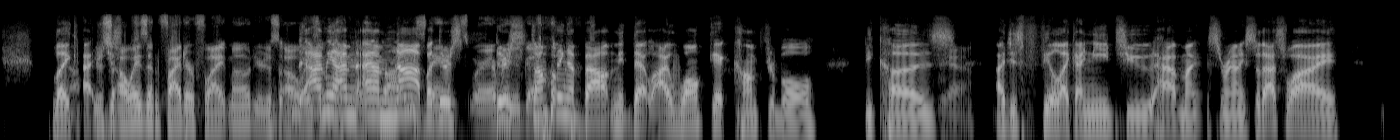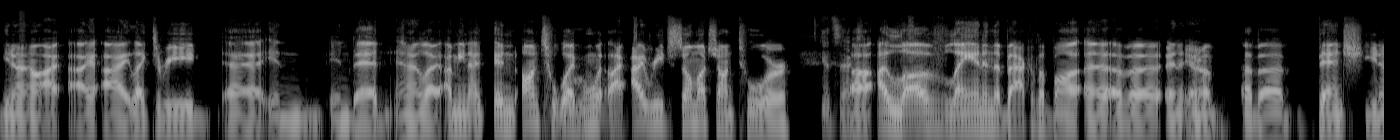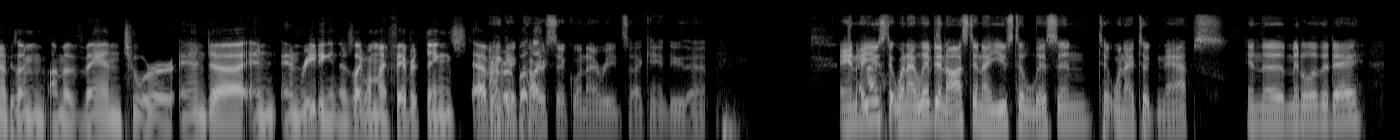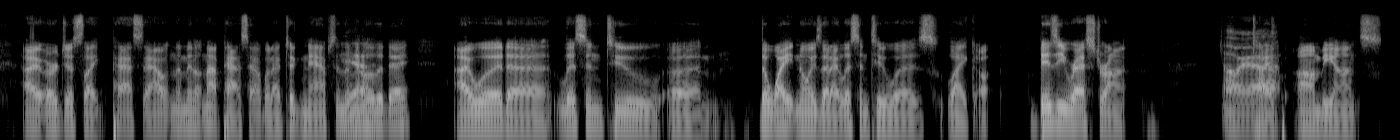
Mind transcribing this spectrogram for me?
like I You're just, just- always in fight or flight mode. You're just always. I mean, like, I'm- I'm not, but there's- there's something about me that i won't get comfortable because yeah. I just feel like I need to have my surroundings. So that's why, you know, I I, I like to read uh, in in bed, and I like. I mean, I, and on tour, like when, I, I read so much on tour. get sexy. Uh, I love laying in the back of a bo- uh, of a in, in Yeah. a of a bench, you know, because I'm I'm a van tourer and uh and and reading, and there's like one of my favorite things ever. I get but car like, sick when I read, so I can't do that. And I used to when I lived in Austin, I used to listen to when I took naps in the middle of the day. I or just like pass out in the middle, not pass out, but I took naps in the middle of the day. I would uh listen to um the white noise that I listened to was like a busy restaurant oh yeah. type ambiance.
